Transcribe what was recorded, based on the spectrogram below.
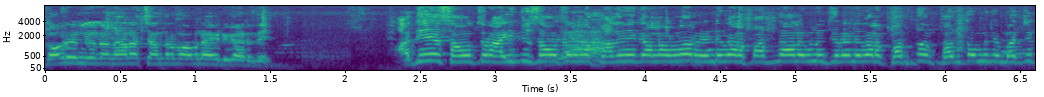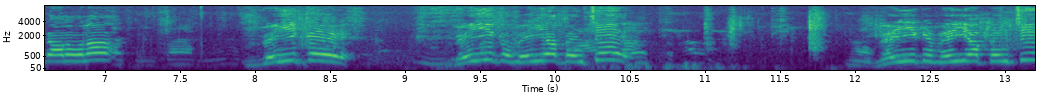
గౌరవనీయులు నారా చంద్రబాబు నాయుడు గారిది. అదే సంవత్సరం ఐదు సంవత్సరాల పదవీ కాలంలో రెండు వేల పద్నాలుగు నుంచి రెండు వేల పంతొమ్మిది పంతొమ్మిది మధ్య కాలంలో వెయ్యికి వెయ్యికి వెయ్యి పెంచి వెయ్యికి వెయ్యి పెంచి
